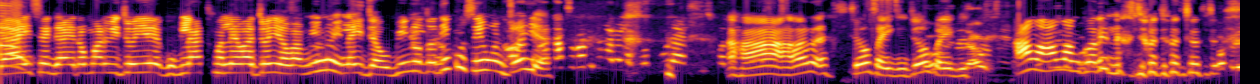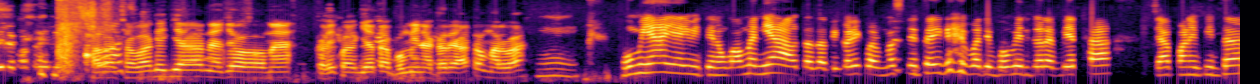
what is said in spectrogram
ગાય છે ગાય રમાડવી જોઈએ ગુગલાથમાં લેવા જોઈએ. હવે મીનુ લઈ જાવ મીનુ તો દીકું શિવ જોઈએ. ને હા હવે જો ભાઈ ગયું જો ભાઈ ગયું. આમ આમ આમ કરીને જો જો જો જો. સાડા છ વાગી ગયા ને જો અમે ઘડીક વાર ગયા તા ભૂમિના ઘરે આટો મારવા. હમ. ભૂમિ આય આવી હતી અમે ન્યા આવતા હતા. ઘડીક વાર મસ્તી થઈ ગઈ. પછી ભૂમિ ઘરે બેઠા ચા પાણી પીધા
